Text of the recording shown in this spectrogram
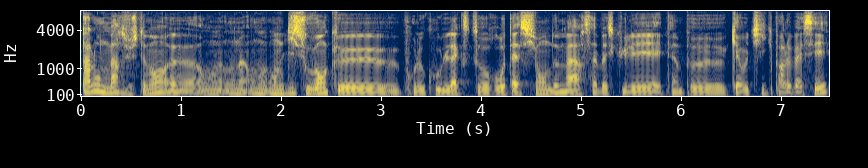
parlons de Mars justement. Euh, on, dit souvent que pour le coup l'axe de rotation de Mars a basculé, a été un peu chaotique par le passé.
